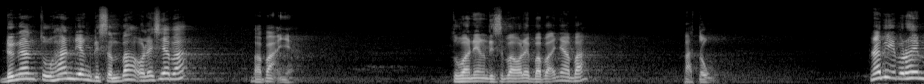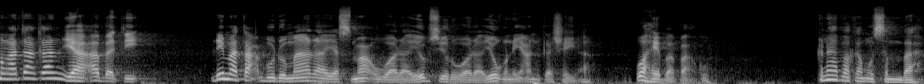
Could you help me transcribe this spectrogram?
dengan Tuhan yang disembah oleh siapa? Bapaknya. Tuhan yang disembah oleh bapaknya apa? Patung. Nabi Ibrahim mengatakan, "Ya abati, lima ta'budu ma la yasma'u wa la yubsiru wa la yughni 'anka syai'a." Wahai bapakku, kenapa kamu sembah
